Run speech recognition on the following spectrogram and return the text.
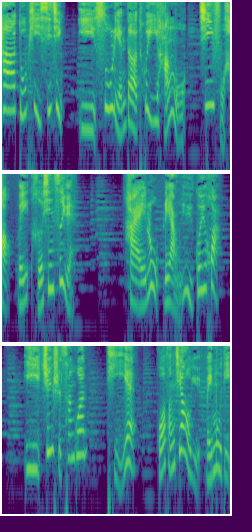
他独辟蹊径，以苏联的退役航母基辅号为核心资源，海陆两域规划，以军事参观、体验、国防教育为目的，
